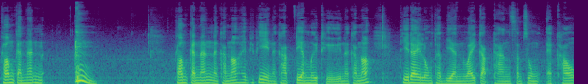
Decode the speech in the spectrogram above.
พร้อมกันนั้นพร้อมกันนั้นนะครับเนาะให้พี่ๆนะครับเตรียมมือถือนะครับเนาะที่ได้ลงทะเบียนไว้กับทาง Samsung Account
